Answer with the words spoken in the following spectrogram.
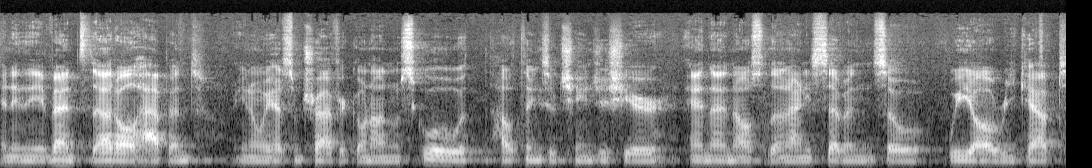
And in the event that all happened, you know, we had some traffic going on with school with how things have changed this year, and then also the ninety-seven, so we all recapped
